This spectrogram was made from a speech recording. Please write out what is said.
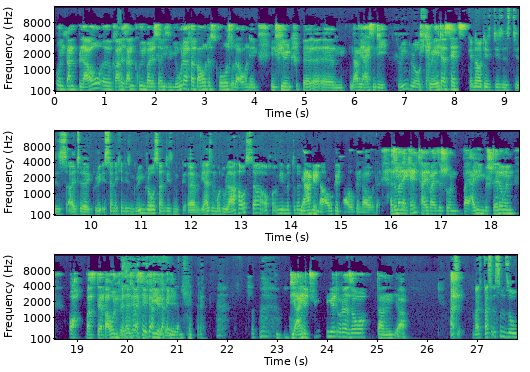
und dann Blau, äh, gerade Sandgrün, weil es ja in diesem Yoda verbaut ist, groß oder auch in den in vielen, äh, äh, ähm, na wie heißen die? Greengrocer. Creator Sets. Genau, die, dieses, dieses alte, ist ja nicht in diesem Greengrocer, in diesem, ähm, wie heißt es, Modularhaus da auch irgendwie mit drin? Ja, genau, genau, genau. Also man erkennt teilweise schon bei einigen Bestellungen, oh, was der bauen will, also was ihm ja, fehlt. Wenn die, die eine Tür fehlt oder so, dann ja. Was, was, was ist denn so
